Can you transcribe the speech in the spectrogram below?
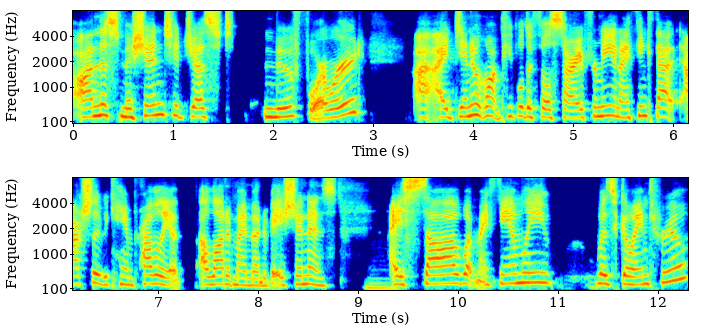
on this mission to just move forward. I, I didn't want people to feel sorry for me. And I think that actually became probably a, a lot of my motivation as mm. I saw what my family was going through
